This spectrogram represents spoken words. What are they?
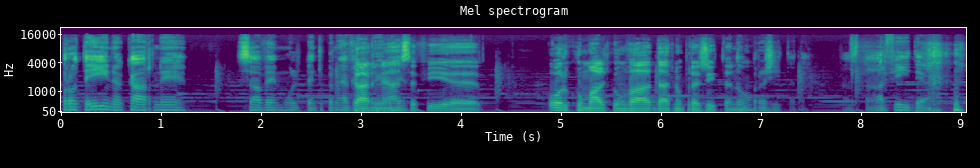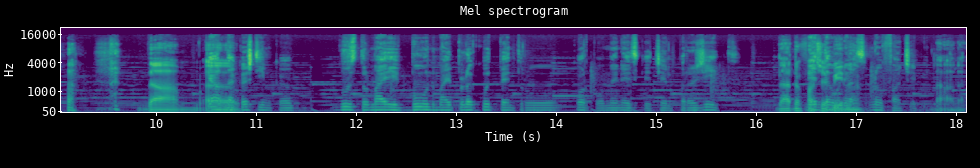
proteină, carne, să avem mult, pentru că noi avem Carnea nevoie. să fie oricum altcumva, dar nu prăjită, Nu nu? prăjită, da. Asta ar fi ideal. Da. Chiar uh, dacă știm că gustul mai bun, mai plăcut pentru corpul omenesc e cel prăjit. Dar nu face bine. Nu face bine. Da, da,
